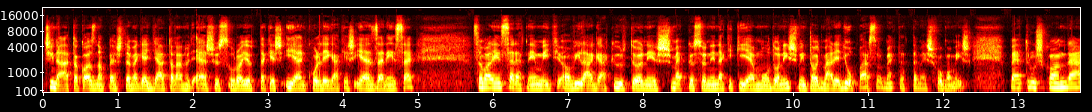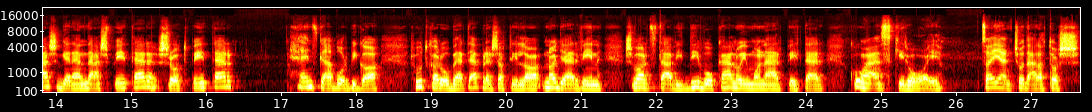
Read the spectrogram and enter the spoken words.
csináltak aznap este, meg egyáltalán, hogy első szóra jöttek, és ilyen kollégák, és ilyen zenészek. Szóval én szeretném így a világá kürtölni, és megköszönni nekik ilyen módon is, mint ahogy már egy jó párszor megtettem, és fogom is. Petrus Kandás, Gerendás Péter, Srot Péter, Heinz Gábor Biga, Rutka Robert, Epres Attila, Nagy Ervin, Schwarz Dávid, Divó, Kálói Molnár Péter, Kohánszki Roy, Szóval ilyen csodálatos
